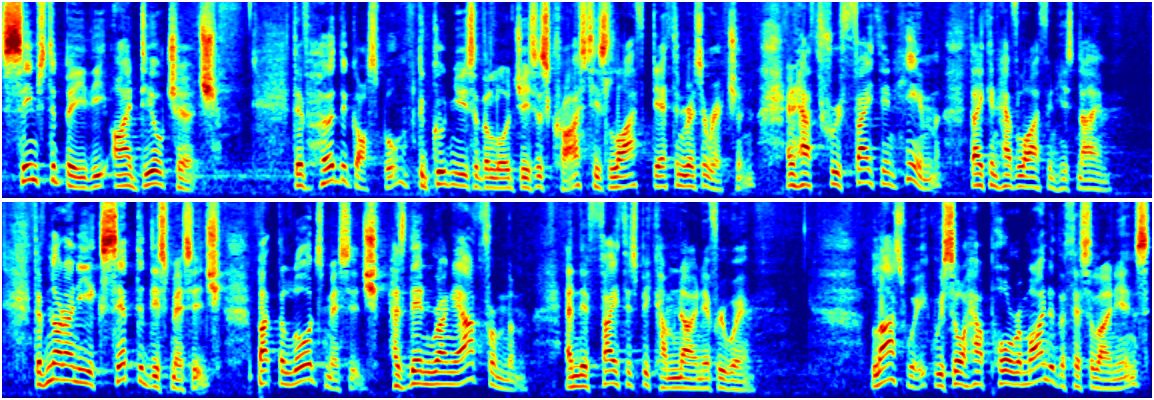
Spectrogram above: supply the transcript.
seems to be the ideal church. They've heard the gospel, the good news of the Lord Jesus Christ, his life, death, and resurrection, and how through faith in him they can have life in his name. They've not only accepted this message, but the Lord's message has then rung out from them, and their faith has become known everywhere. Last week, we saw how Paul reminded the Thessalonians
